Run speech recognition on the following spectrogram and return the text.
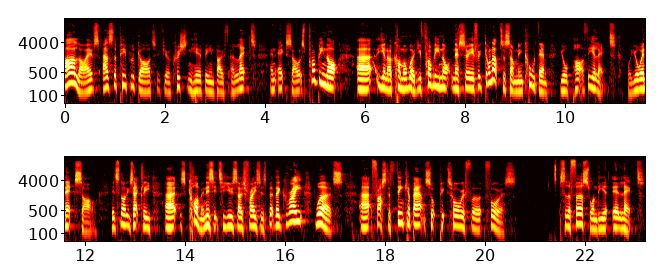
our lives as the people of God, if you're a Christian here, being both elect and exile. It's probably not uh, you know, a common word. You've probably not necessarily if you've gone up to someone and called them, you're part of the elect or you're in exile. It's not exactly uh, common, is it, to use those phrases, but they're great words uh, for us to think about and sort of pictorial for, for us. So the first one, the elect.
